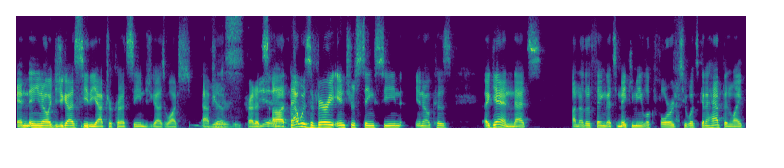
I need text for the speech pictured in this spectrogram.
and, and you know, did you guys see the after credits scene? Did you guys watch after Yes. the credits? Yeah. Uh, that was a very interesting scene. You know, because again, that's another thing that's making me look forward to what's going to happen. Like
